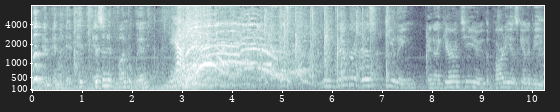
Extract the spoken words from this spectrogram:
And, and it, it, isn't it fun to win? Yeah. Remember this feeling, and I guarantee you, the party is going to be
